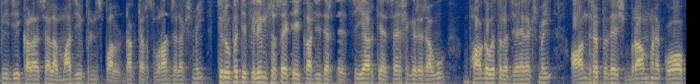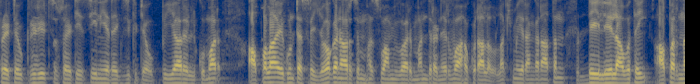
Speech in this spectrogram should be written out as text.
పీజీ కళాశాల మాజీ principal doctor Swarajyalakshmi Tirupati film society కార్యదర్శి C R K Seshagiri Rao Bhagavatula Jayalakshmi Andhra Pradesh బ్రాహ్మణ cooperative credit society senior executive P R L Kumar Apalayagunta Shri Yoga Narasimhaswamy వారి మందిర నిర్వాహకురాలు లక్ష్మీ రంగనాథన్ డి. లీలావతి అపర్ణ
